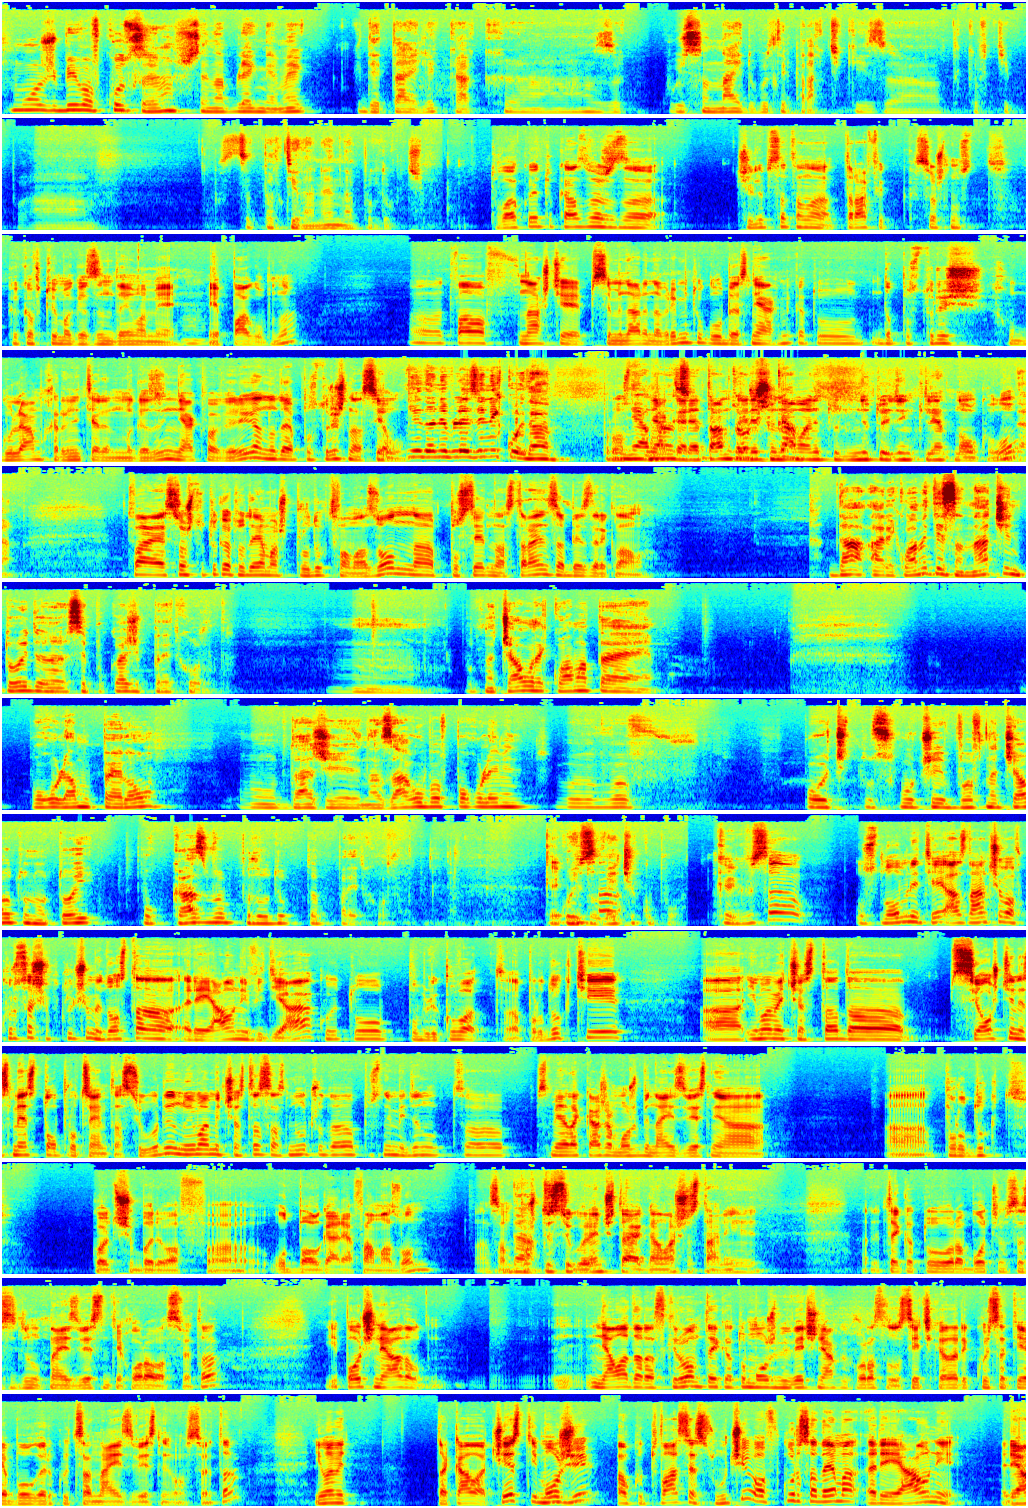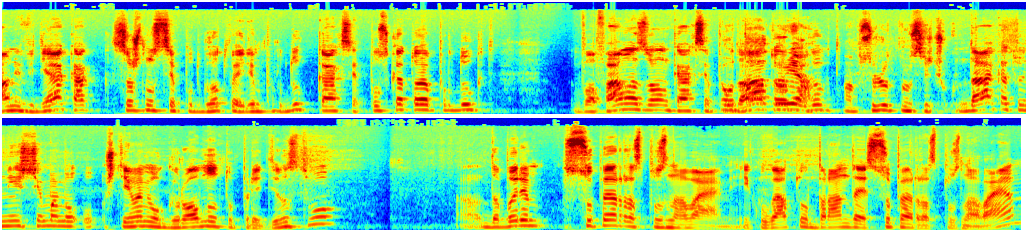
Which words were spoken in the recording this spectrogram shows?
може би в курса ще наблегнем детайли как а, за кои са най-добрите практики за такъв тип а, стартиране на продукти. Това, което казваш за че липсата на трафик, всъщност какъвто и магазин да имаме, е пагубна. А, Това в нашите семинари на времето го обяснявахме, като да построиш голям хранителен магазин, някаква верига, но да я построиш на село. И да не влезе никой, да. Просто Няма някъде там, където няма нито, нито един клиент наоколо. Да. Това е същото като да имаш продукт в Амазон на последна страница без реклама. Да, а рекламите са начин той да се покаже пред хората. М, Отначало рекламата е по-голямо перо, даже на загуба в по-големи, в, в повечето случаи в началото, но той показва продукта пред хората, Какви които са, вече купуват. какви са основните? Аз знам, че в курса ще включим доста реални видеа, които публикуват продукти. А, имаме частта да все още не сме 100% сигурни, но имаме частта с Нючо да пуснем един от, смея да кажа, може би най-известния а, продукт, който ще бъде в, а, от България в Амазон. Аз съм Да. почти сигурен, че тая гама ще стане, а, тъй като работим с един от най-известните хора в света. И повече няма да, няма да разкривам, тъй като може би вече някои хора се досетиха дали кои са тия българи, които са най-известни в света. Имаме такава чест и може, ако това се случи, в курса да има реални, реални видеа как всъщност се подготвя един продукт, как се пуска този продукт в Амазон, как се продава А до този продукт. абсолютно всичко. Да, като ние ще имаме, ще имаме огромното предимство а, да бъдем супер разпознаваеми. И когато бранда е супер разпознаваем,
